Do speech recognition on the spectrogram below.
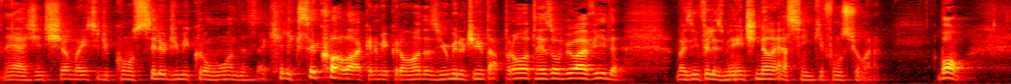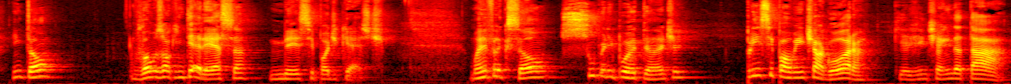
Né? A gente chama isso de conselho de micro-ondas, aquele que você coloca no micro-ondas e um minutinho está pronto, resolveu a vida. Mas infelizmente não é assim que funciona. Bom, então vamos ao que interessa nesse podcast. Uma reflexão super importante principalmente agora que a gente ainda está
